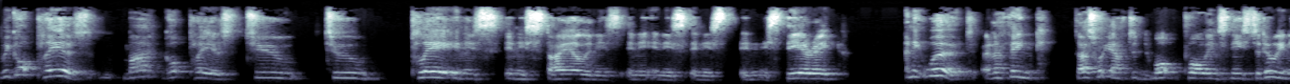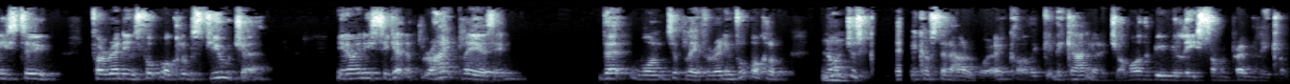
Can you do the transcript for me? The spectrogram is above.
we got players. Mark got players to to play in his in his style, in his in his in his in his, in his theory, and it worked. And I think that's what you have to. What Paul Ince needs to do, he needs to for Reading's Football Club's future. You know, he needs to get the right players in that want to play for Reading Football Club, not Mm. just because they're out of work or they, they can't get a job or they've been released from a Premier League club.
